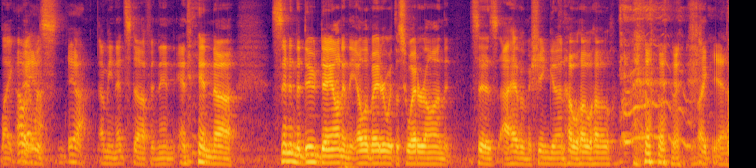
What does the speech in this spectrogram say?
like oh that yeah was yeah I mean that stuff, and then and then uh, sending the dude down in the elevator with the sweater on that says "I have a machine gun, ho ho ho." like Yeah.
